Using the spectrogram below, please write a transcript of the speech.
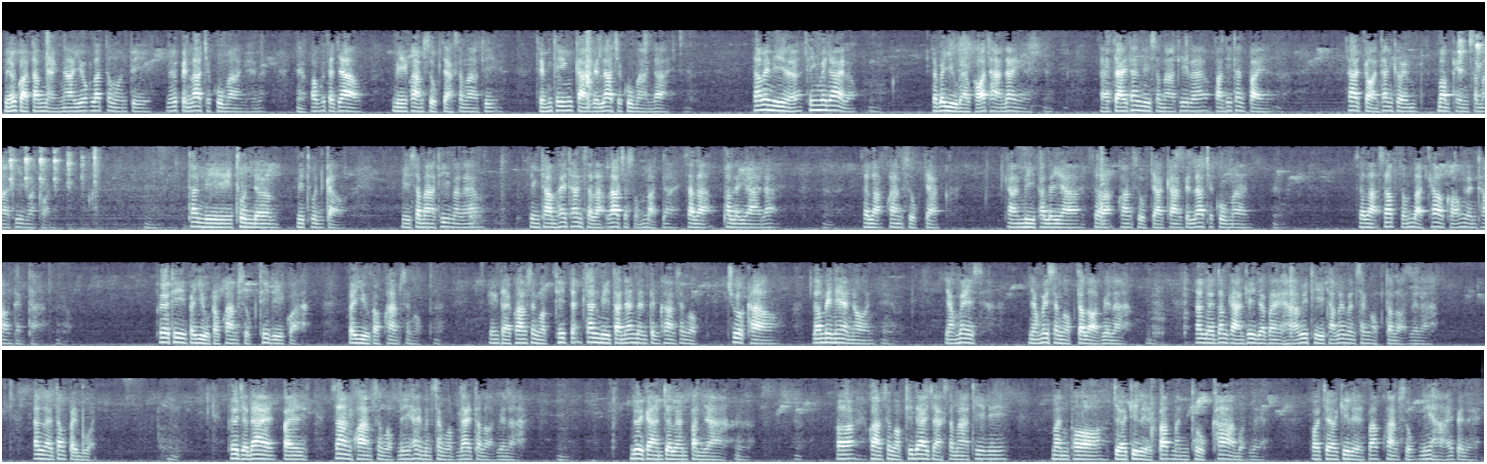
เหนือกว่าตำแหน่งนายกรัฐมนตรี หรือเป็นราชกุมารเห็นไหมพระพุทธเจ้ามีความสุขจากสมาธิ ถึงทิ้งการเป็นราชกุมารได้ ถ้าไม่มีเหรอทิ้งไม่ได้หรอกจะไปอยู่แบบขอทานได้ไงแต่ใจท่านมีสมาธิแล้ว ตอนที่ท่านไป ชาติก่อนท่านเคยบำเพ็ญสมาธิมาก่อน ท่านมีทุนเดิม มีทุนเก่า มีสมาธิมาแล้ว จึงทำให้ท่านสละราชสมบัติได้ สละภรรยาได้ สละความสุขจากการมีภรรยา สละความสุขจากการเป็นราชกุมาร สละทรัพย์สมบัติข้าวของเงินทองต่างๆ เพื่อที่ไปอยู่กับความสุขที่ดีกว่า ไปอยู่กับความสงบพียงแต่ความสงบที่ท่านมีตอนนั้นมันเป็นความสงบชั่วคราว แล้วไม่แน่นอน ยังไม่ยังไม่สงบตลอดเวลาท่านเลยต้องการที่จะไปหาวิธีทำให้มันสงบตลอดเวลาท่านเลยต้องไปบวชเพื่อจะได้ไป สร้างความสงบนี้ให้มันสงบได้ตลอดเวลา ด้วยการเจริญปัญญา เพราะความสงบที่ได้จากสมาธินี้ มันพอเจอกิเลสปั๊บมันถูกฆ่าหมดเลย พอเจอกิเลสปั๊บความสุขนี้หายไปเลย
